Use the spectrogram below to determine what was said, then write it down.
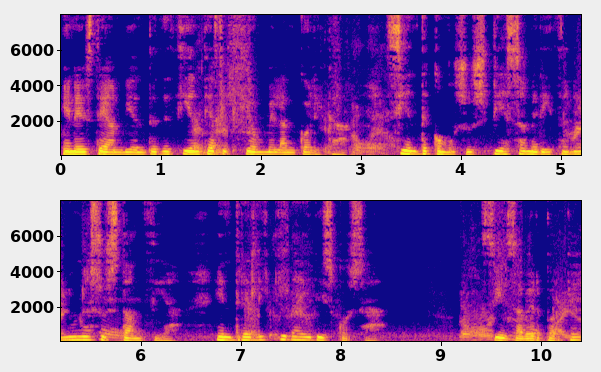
En este ambiente de ciencia ficción melancólica, siente como sus pies amerizan en una sustancia entre líquida y viscosa. Sin saber por qué,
